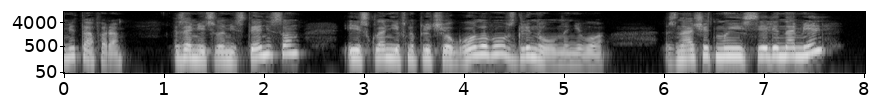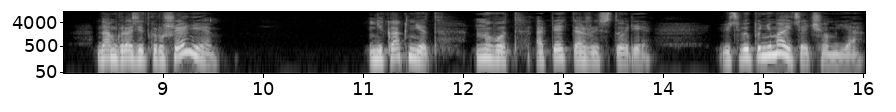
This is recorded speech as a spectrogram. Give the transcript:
метафора, — заметила мисс Теннисон и, склонив на плечо голову, взглянула на него. — Значит, мы сели на мель? Нам грозит крушение? — Никак нет. Ну вот, опять та же история. Ведь вы понимаете, о чем я.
